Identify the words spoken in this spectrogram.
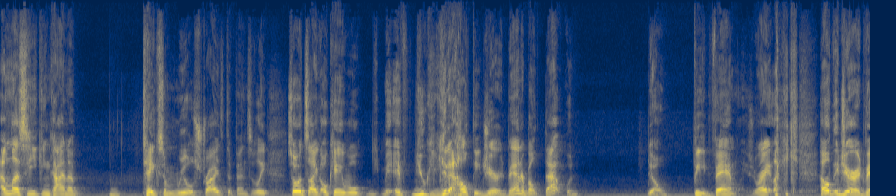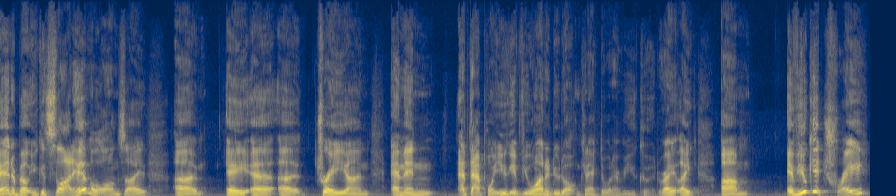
unless he can kind of take some real strides defensively. So it's like, okay, well, if you could get a healthy Jared Vanderbilt, that would, you know, feed families, right? Like healthy Jared Vanderbilt, you could slot him alongside uh, a, a, a Trae Young, and then at that point, you if you want to do Dalton Knecht or whatever, you could, right? Like, um, if you get Trae,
